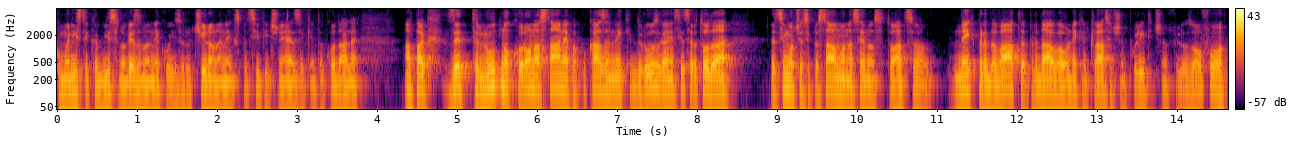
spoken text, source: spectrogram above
humanistika bistveno vezana na neko izročilo, na nek specifičen jezik in tako dalje. Ampak zdaj, trenutno korona stanje pa pokazuje nekaj drugega in sicer to, da recimo, če si predstavljamo naslednjo situacijo nek predavatelj predava v nekem klasičnem političnem filozofu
